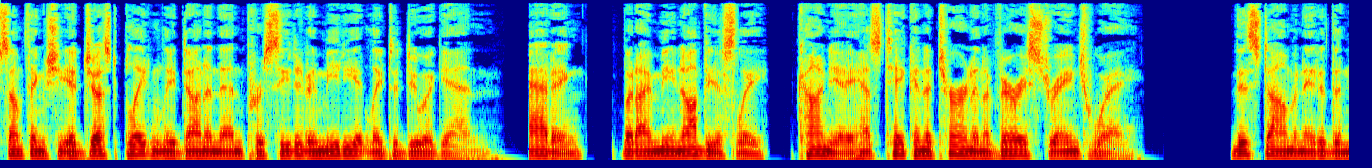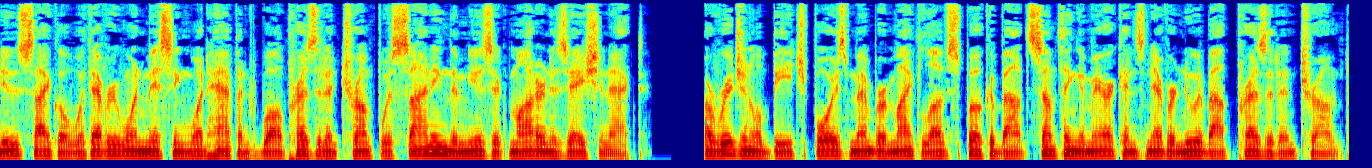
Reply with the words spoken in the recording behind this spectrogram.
something she had just blatantly done and then proceeded immediately to do again, adding, but I mean obviously, Kanye has taken a turn in a very strange way. This dominated the news cycle with everyone missing what happened while President Trump was signing the Music Modernization Act. Original Beach Boys member Mike Love spoke about something Americans never knew about President Trump.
